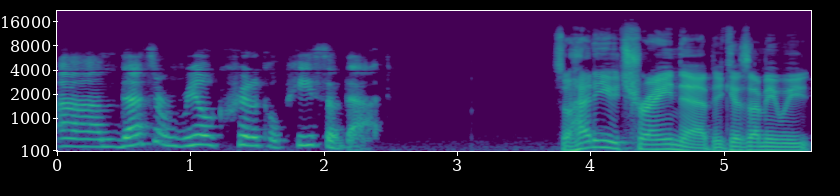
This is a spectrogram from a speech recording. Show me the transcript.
Um, that's a real critical piece of that. So, how do you train that? Because I mean, we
